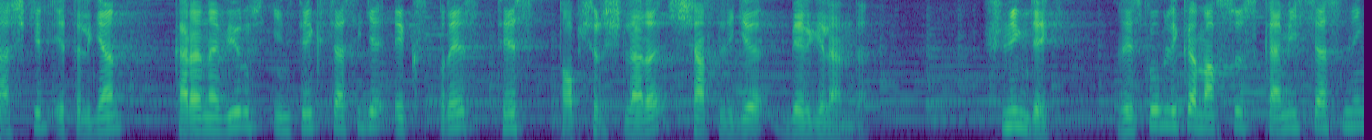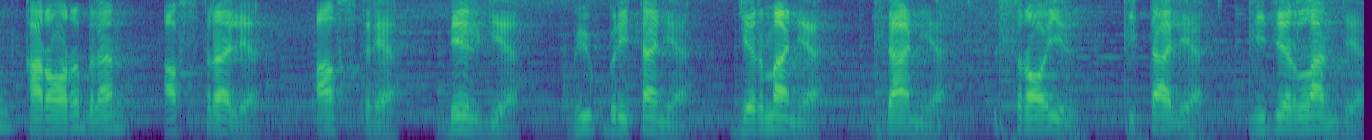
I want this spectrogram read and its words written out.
tashkil etilgan koronavirus infeksiyasiga ekspress test topshirishlari shartligi belgilandi. Shuningdek respublika maxsus komissiyasining qarori bilan avstraliya avstriya belgiya buyuk britaniya germaniya daniya isroil italiya niderlandiya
